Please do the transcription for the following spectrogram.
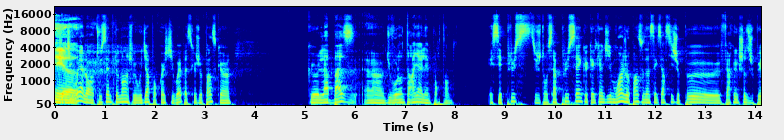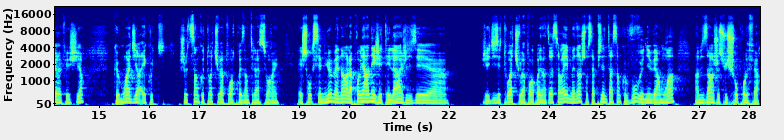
Et euh, ouais, alors tout simplement, je vais vous dire pourquoi je dis ouais, parce que je pense que, que la base euh, du volontariat elle est importante. Et c'est plus, je trouve ça plus sain que quelqu'un dit moi je pense que dans cet exercice je peux faire quelque chose, je peux y réfléchir, que moi dire écoute, je sens que toi tu vas pouvoir présenter la soirée. Et je trouve que c'est mieux maintenant. La première année j'étais là, je disais, euh, je disais toi tu vas pouvoir présenter la soirée. Maintenant je trouve ça plus intéressant que vous veniez vers moi en me disant je suis chaud pour le faire.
